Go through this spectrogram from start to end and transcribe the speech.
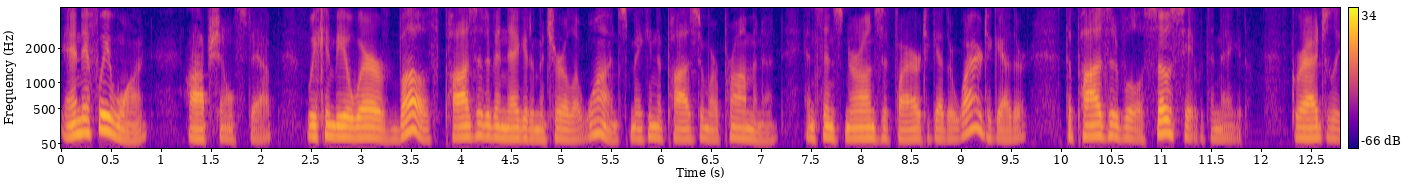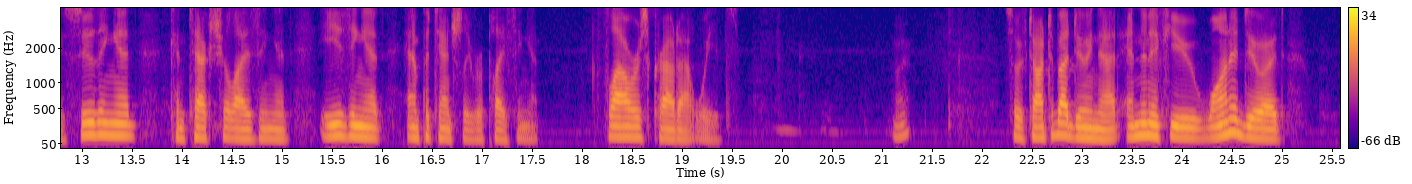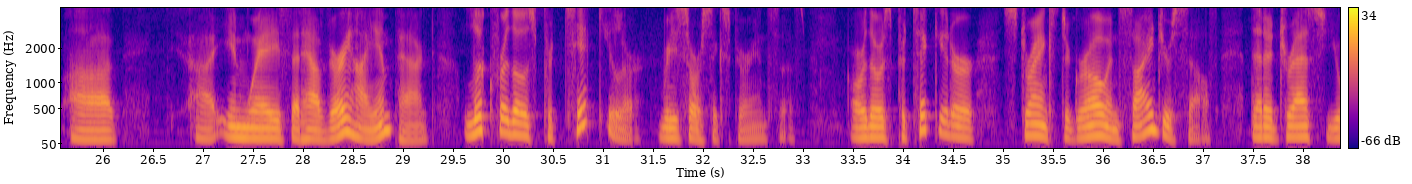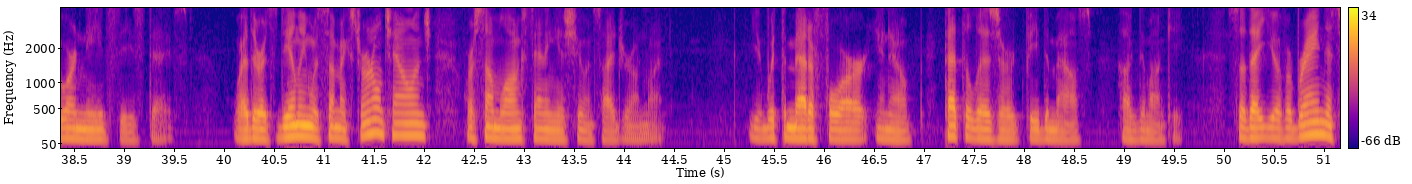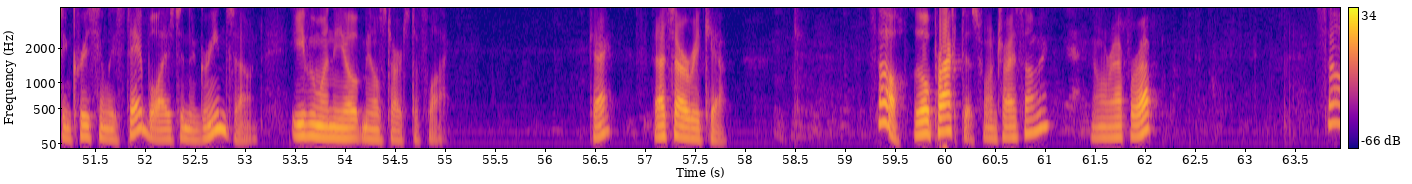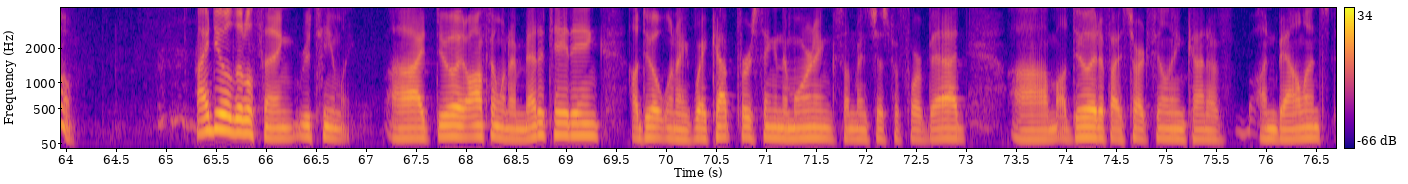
And if we want, optional step, we can be aware of both positive and negative material at once, making the positive more prominent. And since neurons that fire together wire together, the positive will associate with the negative, gradually soothing it, contextualizing it, easing it, and potentially replacing it. Flowers crowd out weeds. Right? So we've talked about doing that. And then if you want to do it uh, uh, in ways that have very high impact, look for those particular resource experiences or those particular strengths to grow inside yourself that address your needs these days, whether it's dealing with some external challenge or some long-standing issue inside your own mind. You, with the metaphor, you know, pet the lizard, feed the mouse, hug the monkey, so that you have a brain that's increasingly stabilized in the green zone, even when the oatmeal starts to fly. Okay? That's our recap. So, a little practice. Want to try something? Want to wrap her up? So, I do a little thing routinely. I do it often when I'm meditating. I'll do it when I wake up first thing in the morning, sometimes just before bed. Um, I'll do it if I start feeling kind of unbalanced.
